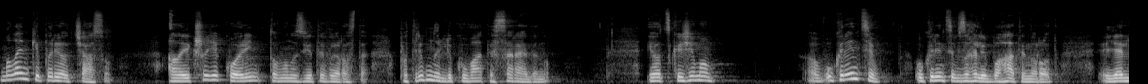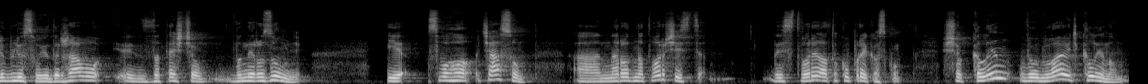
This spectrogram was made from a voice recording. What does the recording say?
маленький період часу. Але якщо є корінь, то воно звідти виросте. Потрібно лікувати середину. І от, скажімо, в українців, українців взагалі багатий народ. Я люблю свою державу е, за те, що вони розумні. І свого часу народна творчість десь створила таку приказку, що клин вибивають клином.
